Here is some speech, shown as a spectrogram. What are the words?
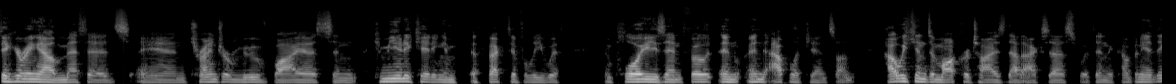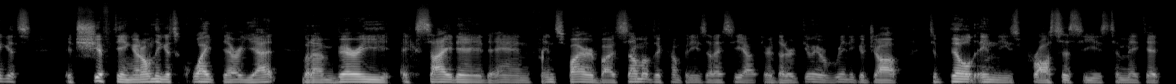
figuring out methods and trying to remove bias and communicating effectively with employees and, fo- and, and applicants on how we can democratize that access within the company. I think it's it's shifting. I don't think it's quite there yet, but I'm very excited and inspired by some of the companies that I see out there that are doing a really good job to build in these processes to make it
